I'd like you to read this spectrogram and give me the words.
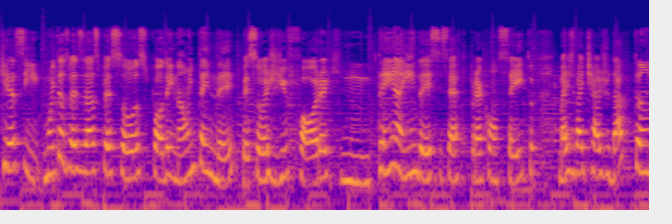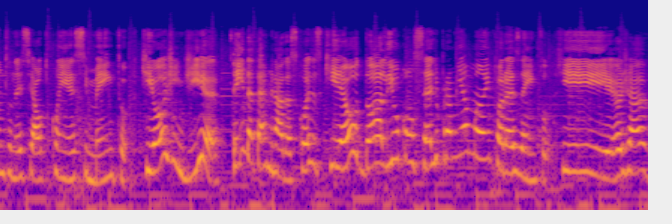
que, assim, muitas vezes as pessoas podem não entender, pessoas de fora que têm ainda esse certo preconceito, mas vai te ajudar tanto nesse autoconhecimento que hoje em dia tem determinadas coisas que eu dou ali o conselho para minha mãe, por exemplo, que eu já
